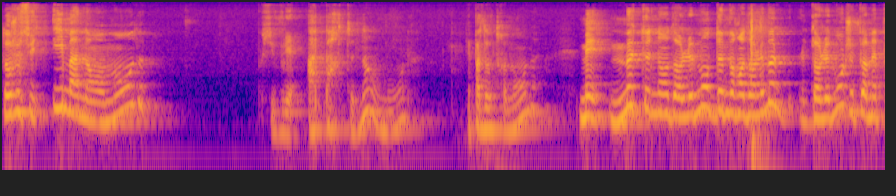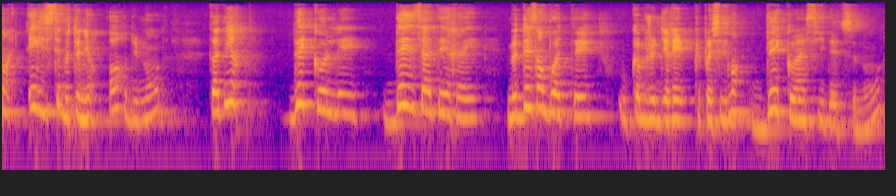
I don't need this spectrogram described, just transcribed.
Donc je suis immanent au monde, si vous voulez, appartenant au monde, il n'y a pas d'autre monde, mais me tenant dans le monde, demeurant dans le monde, dans le monde, je peux en même temps exister, me tenir hors du monde, c'est-à-dire décoller, désadhérer, me désemboîter, ou comme je dirais plus précisément, décoïncider de ce monde.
